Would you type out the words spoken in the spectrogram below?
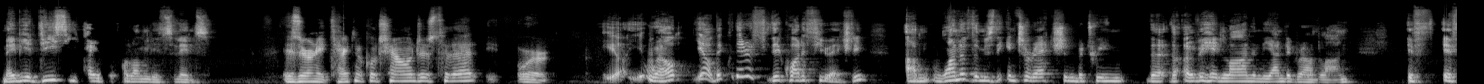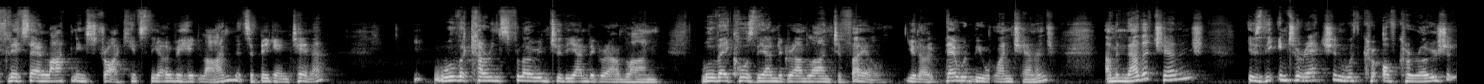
Maybe a DC cable for long lengths. Is there any technical challenges to that, or? Yeah, well, yeah, there, there, are, there are quite a few actually. Um, one of them is the interaction between the, the overhead line and the underground line. If, if let's say a lightning strike hits the overhead line, it's a big antenna. Will the currents flow into the underground line? Will they cause the underground line to fail? You know, that would be one challenge. Um, another challenge is the interaction with of corrosion.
